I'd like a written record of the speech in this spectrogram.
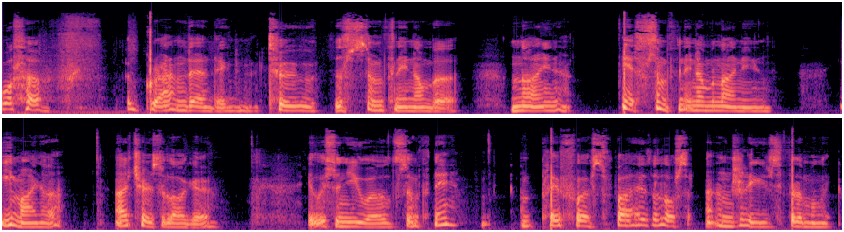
What a, grand ending to the Symphony Number Nine. Yes, Symphony Number Nine in E minor. I chose the Largo. It was the New World Symphony and played first by the Los Angeles Philharmonic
